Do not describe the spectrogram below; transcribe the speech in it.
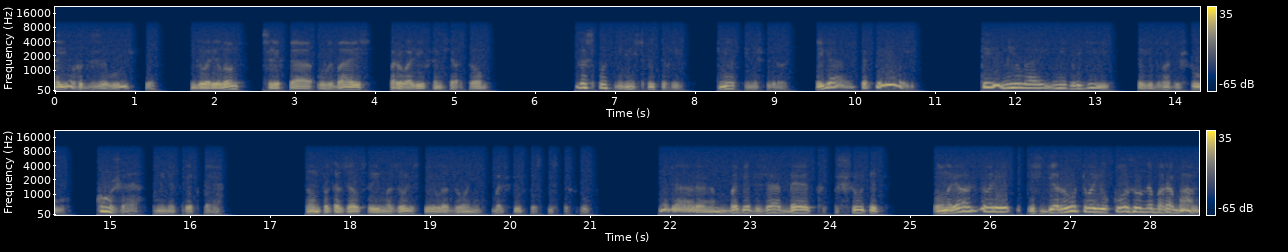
«Поет живуще», — говорил он, слегка улыбаясь провалившимся ртом. «Господь меня испытывает, смерти не шлет. Я терпеливый. Ты, милая, не гляди, что едва дышу. Кожа у меня крепкая». Он показал свои мозолистые ладони, больших костистых рук. Недаром Бабиджа Бек шутит. Умрешь, говорит, сдеру твою кожу на барабан.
